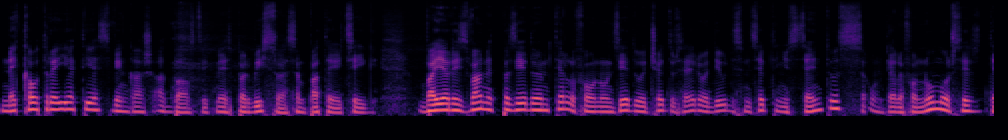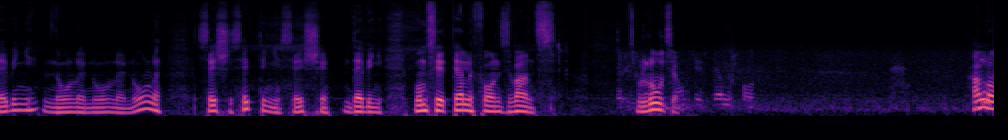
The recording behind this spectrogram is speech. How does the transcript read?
nekautrējieties, vienkārši atbalstīt, mēs par visu esam pateicīgi. Vai arī zvanat pa ziedojumu telefonu un ziedojat 4,27 centus, un telefona numurs ir 900 676 Mums ir telefons zvans. Lūdzu. Halo!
